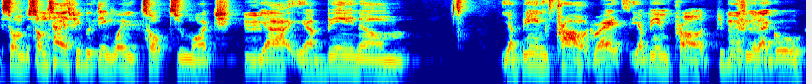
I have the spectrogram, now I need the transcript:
Some sometimes people think when you talk too much, Mm. yeah, you're being um, you're being proud, right? You're being proud. People feel like, oh,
